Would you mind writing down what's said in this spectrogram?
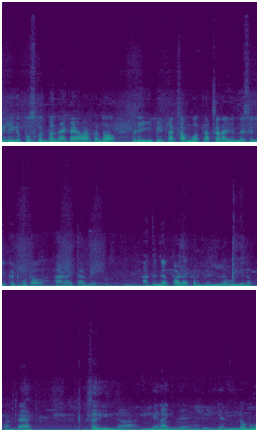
ಇಲ್ಲಿ ಈಗ ಪುಸ್ಕದ ಬದನೆಕಾಯಿ ಆಡ್ಕೊಂಡು ನೋಡಿ ಇಪ್ಪತ್ತು ಲಕ್ಷ, ಮೂವತ್ತು ಲಕ್ಷನ ಎಂ ಎಸ್ ಸಿ ಕಟ್ಬಿಟ್ಟು ಹಾಳಾಯ್ತಾವೆ ಅದನ್ನೇ ಪಾಳ್ಯಕರು. ಎಲ್ಲವೂ ಏನಪ್ಪ ಅಂದರೆ ಸರಿ ಇಲ್ಲ. ಇಲ್ಲೇನಾಗಿದೆ? ಎಲ್ಲವೂ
